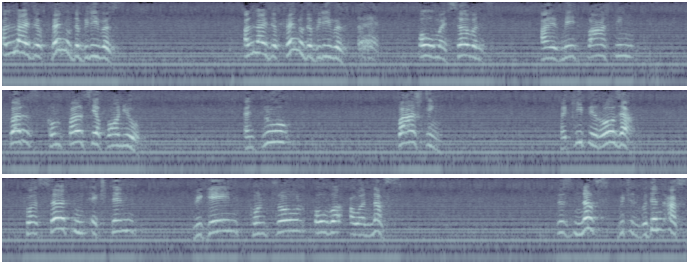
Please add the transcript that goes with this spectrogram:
Allah is a friend of the believers. Allah is a friend of the believers. oh my servants, I have made fasting first compulsory upon you. And through fasting, by keeping rosa, to a certain extent, we gain control over our nafs. This nafs which is within us,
